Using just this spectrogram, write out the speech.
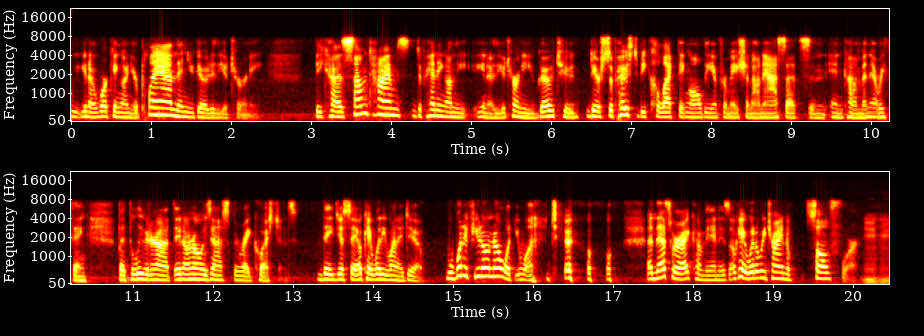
you know working on your plan, then you go to the attorney. Because sometimes depending on the you know the attorney you go to they're supposed to be collecting all the information on assets and income and everything. But believe it or not they don't always ask the right questions. They just say okay what do you want to do? Well what if you don't know what you want to do? And that's where i come in is okay what are we trying to solve for? Mm-hmm.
